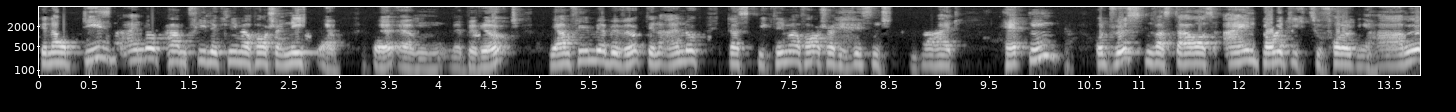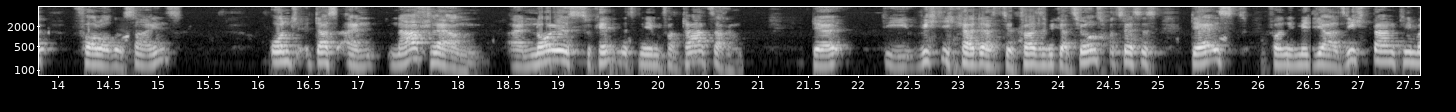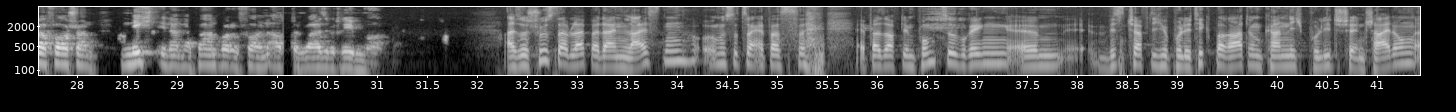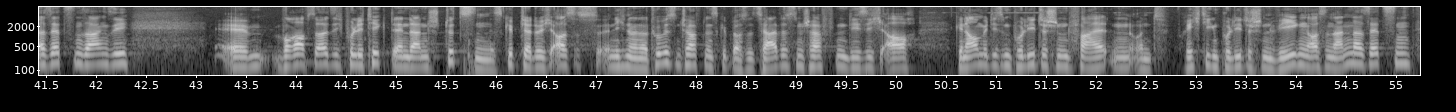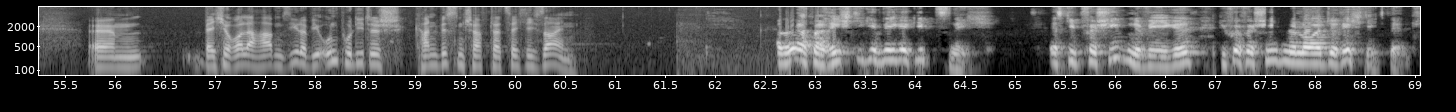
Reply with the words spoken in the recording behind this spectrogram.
Genau diesen Eindruck haben viele Klimaforscher nicht äh, äh, ähm, bewirkt. Wir haben vielmehr bewirkt den Eindruck, dass die Klimaforscher die wissenschaftliche Wahrheit hätten und wüssten, was daraus eindeutig zu folgen habe, follow the science, und dass ein Nachlernen, ein neues zur Kenntnis nehmen von Tatsachen, der die Wichtigkeit des, des Falsifikationsprozesses, der ist von den medial sichtbaren Klimaforschern nicht in einer verantwortungsvollen Art und Weise betrieben worden. Also Schuster bleibt bei deinen Leisten, um es sozusagen etwas, etwas auf den Punkt zu bringen. Ähm, wissenschaftliche Politikberatung kann nicht politische Entscheidungen ersetzen, sagen Sie. Ähm, worauf soll sich Politik denn dann stützen? Es gibt ja durchaus nicht nur Naturwissenschaften, es gibt auch Sozialwissenschaften, die sich auch genau mit diesem politischen Verhalten und richtigen politischen Wegen auseinandersetzen. Ähm, welche Rolle haben Sie oder wie unpolitisch kann Wissenschaft tatsächlich sein? Also erstmal richtige Wege gibt es nicht. Es gibt verschiedene Wege, die für verschiedene Leute richtig sind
